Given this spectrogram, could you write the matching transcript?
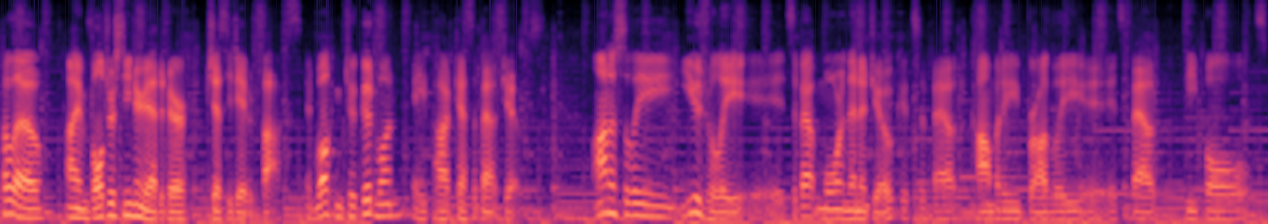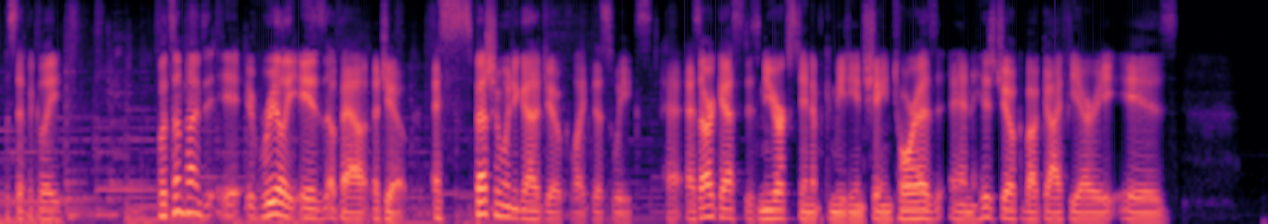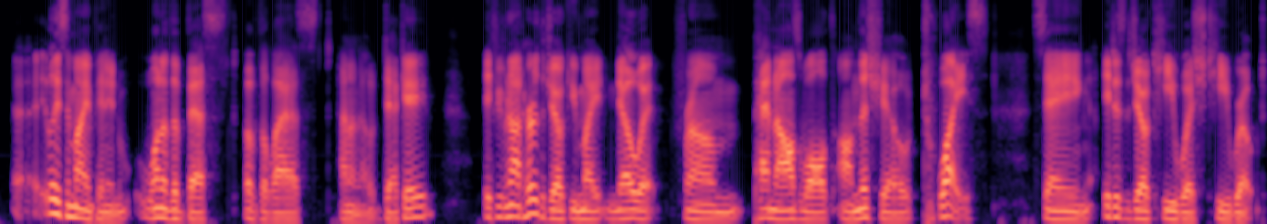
Hello, I'm Vulture Senior Editor Jesse David Fox, and welcome to a Good One, a podcast about jokes. Honestly, usually it's about more than a joke. It's about comedy broadly, it's about people specifically. But sometimes it, it really is about a joke, especially when you got a joke like this week's. As our guest is New York stand up comedian Shane Torres, and his joke about Guy Fieri is, uh, at least in my opinion, one of the best of the last, I don't know, decade. If you've not heard the joke, you might know it from Patton Oswalt on this show twice saying it is the joke he wished he wrote.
